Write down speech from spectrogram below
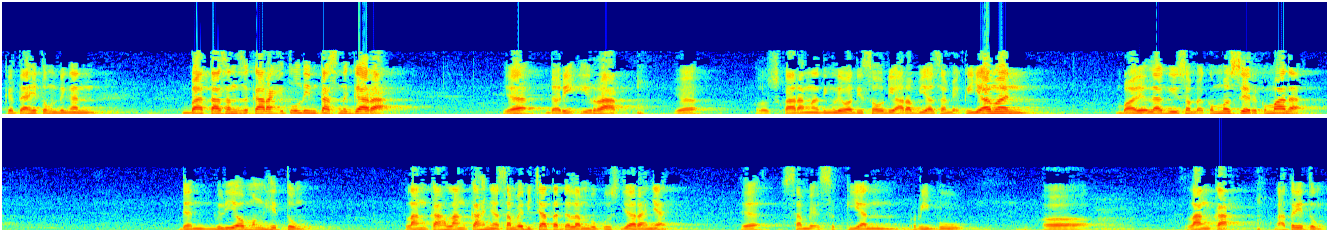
kita hitung dengan batasan sekarang itu lintas negara. Ya, dari Irak, ya. Kalau sekarang nanti melewati Saudi Arabia sampai ke Yaman, balik lagi sampai ke Mesir, ke mana? Dan beliau menghitung langkah-langkahnya sampai dicatat dalam buku sejarahnya, ya, sampai sekian ribu uh, langkah, nggak terhitung.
